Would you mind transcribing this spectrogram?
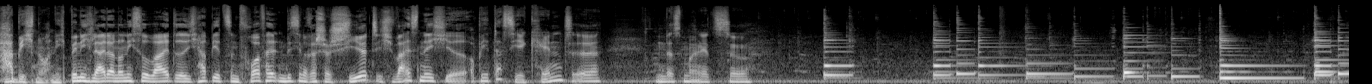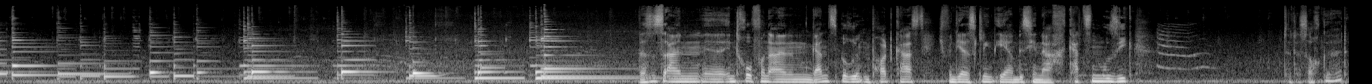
habe ich noch nicht. Bin ich leider noch nicht so weit. Ich habe jetzt im Vorfeld ein bisschen recherchiert. Ich weiß nicht, äh, ob ihr das hier kennt. Äh, um das mal jetzt so. Das ist ein äh, Intro von einem ganz berühmten Podcast. Ich finde ja, das klingt eher ein bisschen nach Katzenmusik. Habt ihr das auch gehört?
